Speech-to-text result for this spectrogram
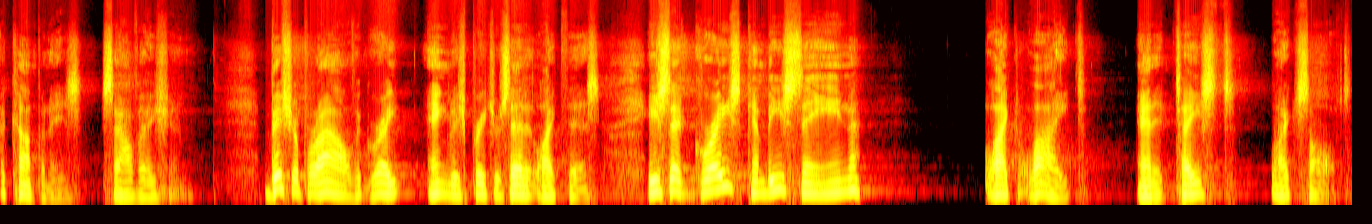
accompanies salvation. Bishop Ryle, the great English preacher, said it like this He said, Grace can be seen like light, and it tastes like salt.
